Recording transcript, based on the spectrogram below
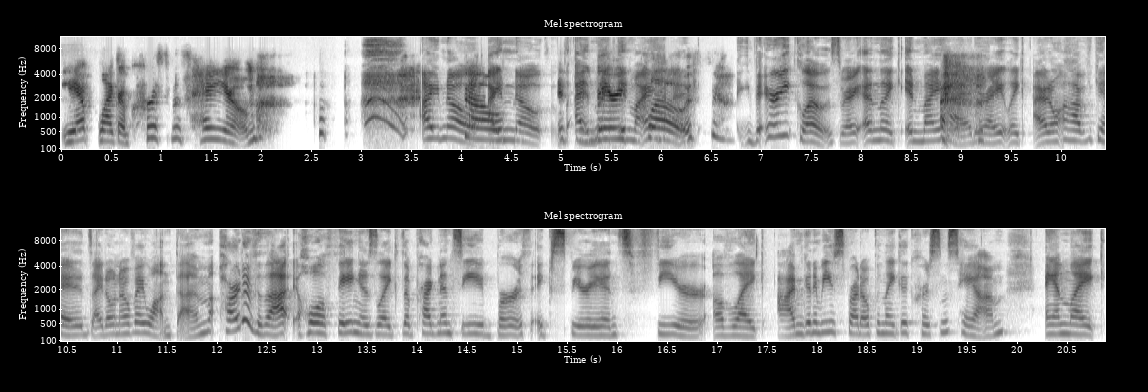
Yep, like a Christmas ham. I know, so I know. It's I, very in my close. Head, very close, right? And like in my head, right? Like I don't have kids. I don't know if I want them. Part of that whole thing is like the pregnancy birth experience fear of like I'm going to be spread open like a Christmas ham and like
